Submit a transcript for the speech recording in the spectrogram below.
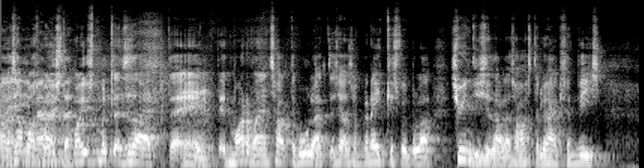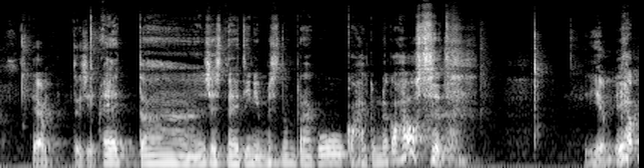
aga samas ma just, ma just mõtlen seda, et mm, -hmm. et, et ma arvan, et saate kuulajate seas on ka neid, kes võib-olla sündisid alles aastal üheksakümmend viis jah, tõsi. et äh, sest need inimesed on praegu kahekümne kahe aastased. jah,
